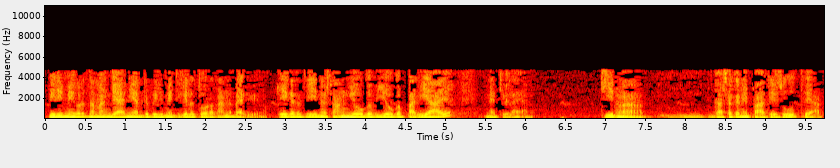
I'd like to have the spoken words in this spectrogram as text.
පිරිමේකට තමන් ගෑණියක්ද පිරිමේද කියලා තෝරගන්න බැරි වෙනවා. ඒකට තියෙන සංයෝග විయోగ පරියාය නැති වෙලා යනවා. කියනවා දශකනේ පාතේ සූත්‍රයක්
